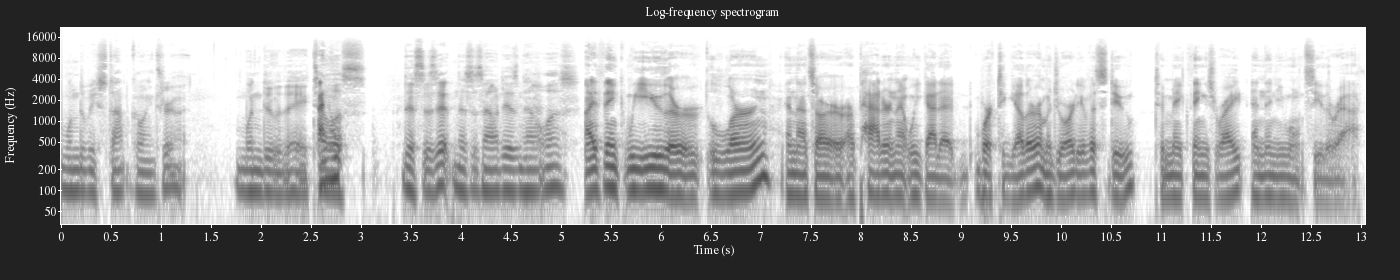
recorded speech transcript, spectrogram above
when do we stop going through it? When do they tell us this is it and this is how it is and how it was? I think we either learn, and that's our, our pattern that we got to work together, a majority of us do, to make things right, and then you won't see the wrath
